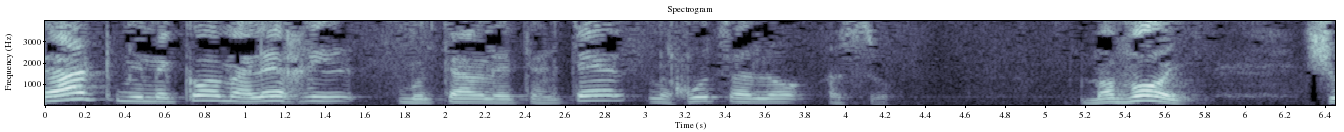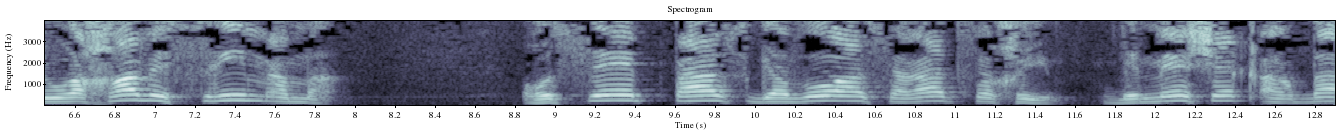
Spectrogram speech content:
רק ממקום הלחי מותר לטלטל, מחוצה לו אסור. מבוי שהוא רחב עשרים אמה, עושה פס גבוה עשרה טפחים במשך ארבע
